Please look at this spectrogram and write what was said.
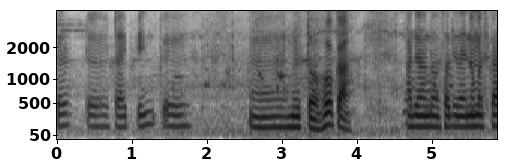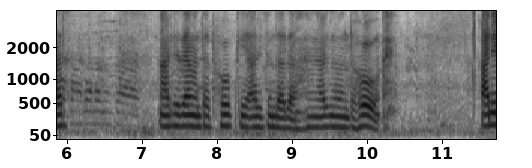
तर टायपिंग मिळतो. हो का? आदिनाथ स्वातीताई नमस्कार. आरतीताई म्हणतात हो की अर्जुन दादा. अर्जुन दादा म्हणतात हो. आणि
